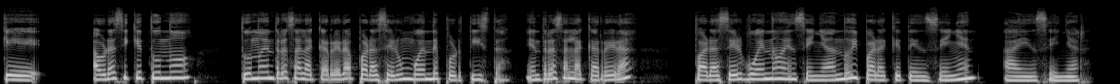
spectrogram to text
que ahora sí que tú no tú no entras a la carrera para ser un buen deportista, entras a la carrera para ser bueno enseñando y para que te enseñen a enseñar.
